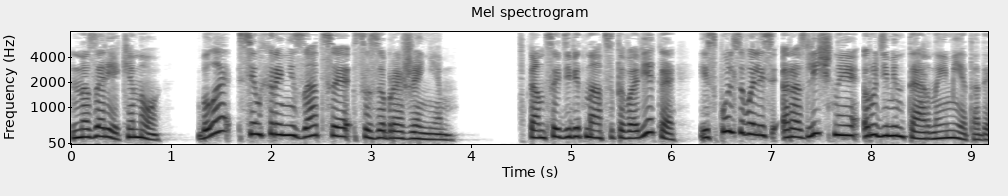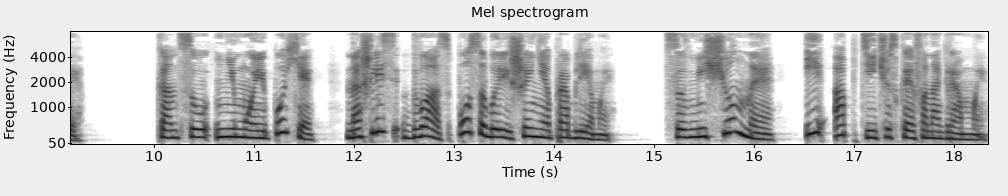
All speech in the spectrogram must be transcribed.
на заре кино была синхронизация с изображением. В конце XIX века использовались различные рудиментарные методы. Концу немой эпохи нашлись два способа решения проблемы — совмещенная и оптическая фонограммы.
